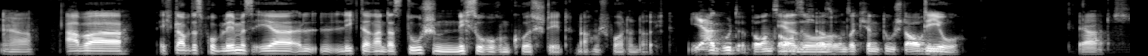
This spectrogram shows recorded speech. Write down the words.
Ja, aber ich glaube, das Problem ist eher, liegt daran, dass Duschen nicht so hoch im Kurs steht nach dem Sportunterricht. Ja, gut, bei uns eher auch nicht. also unser Kind duscht auch. Deo. Nicht. Ja, das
